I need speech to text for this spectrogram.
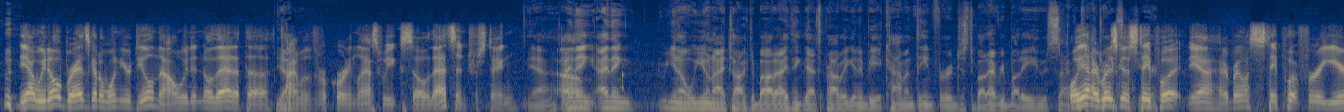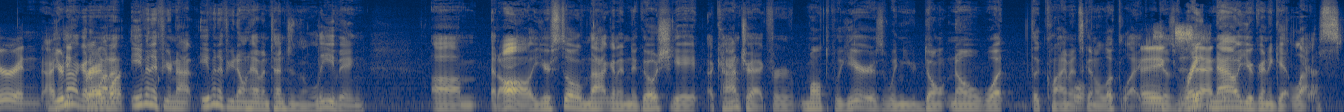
yeah, we know Brad's got a one-year deal now. We didn't know that at the Yep. time of the recording last week, so that's interesting. Yeah, I Um, think I think you know you and I talked about it. I think that's probably going to be a common theme for just about everybody who's signed. Well, yeah, everybody's going to stay year. put. Yeah, everybody wants to stay put for a year, and I you're not going to want to even if you're not even if you don't have intentions of leaving um, at all. You're still not going to negotiate a contract for multiple years when you don't know what the climate's Well, going to look like. Because right now you're going to get less.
